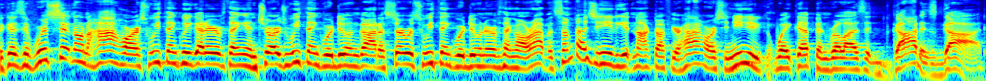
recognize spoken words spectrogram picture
Because if we're sitting on a high horse, we think we got everything in charge. We think we're doing God a service. We think we're doing everything all right. But sometimes you need to get knocked off your high horse and you need to wake up and realize that God is God.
